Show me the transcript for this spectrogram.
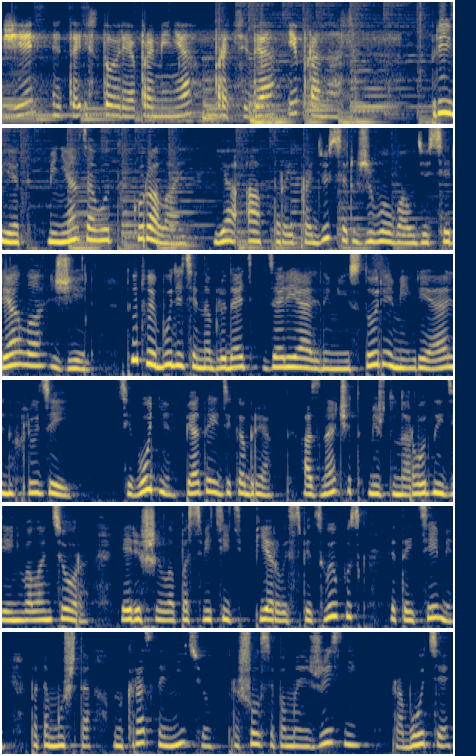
Жель – это история про меня, про тебя и про нас. Привет, меня зовут Куралай. Я автор и продюсер живого аудиосериала «Жель». Тут вы будете наблюдать за реальными историями реальных людей. Сегодня 5 декабря, а значит Международный день волонтера. Я решила посвятить первый спецвыпуск этой теме, потому что он красной нитью прошелся по моей жизни, работе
